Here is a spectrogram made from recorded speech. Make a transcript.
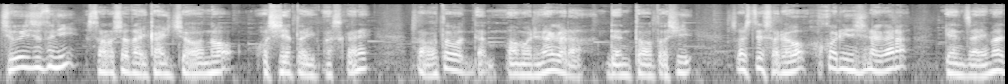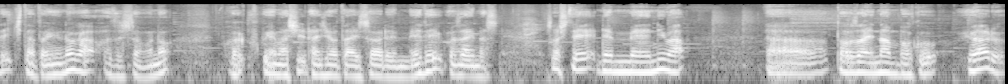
忠実にその初代会長の教えといいますかねそのことを守りながら伝統としそしてそれを誇りにしながら現在まで来たというのが私どもの福山市ラジオ体操連盟でございます。そして連盟にはあ東西南北いわゆる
